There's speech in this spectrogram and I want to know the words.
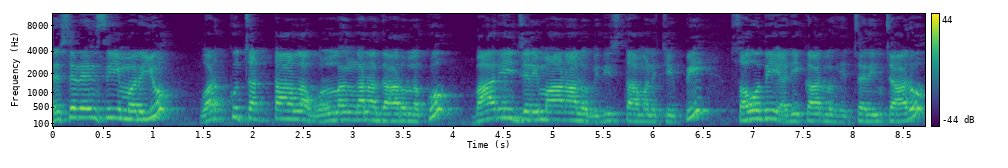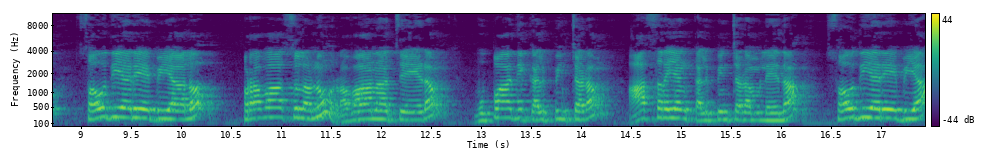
రెసిడెన్సీ మరియు వర్క్ చట్టాల ఉల్లంఘనదారులకు భారీ జరిమానాలు విధిస్తామని చెప్పి సౌదీ అధికారులు హెచ్చరించారు. సౌదీ అరేబియాలో ప్రవాసులను రవాణా చేయడం ఉపాధి కల్పించడం ఆశ్రయం కల్పించడం లేదా సౌదీ అరేబియా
